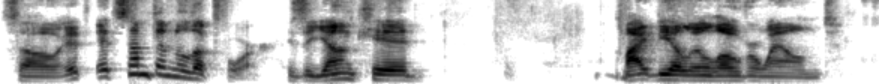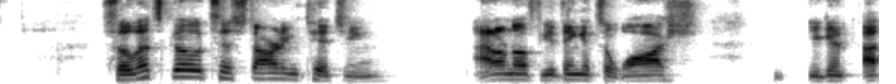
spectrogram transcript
So it, it's something to look for. He's a young kid, might be a little overwhelmed. So let's go to starting pitching. I don't know if you think it's a wash. You can. I,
